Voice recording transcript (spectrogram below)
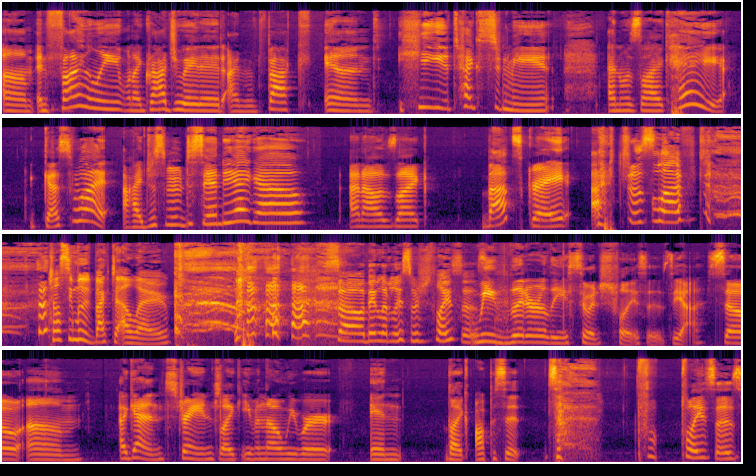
um, and finally, when I graduated, I moved back, and he texted me and was like, Hey, guess what? I just moved to San Diego. And I was like, That's great. I just left. Chelsea moved back to LA. so they literally switched places. we literally switched places yeah so um again strange like even though we were in like opposite places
